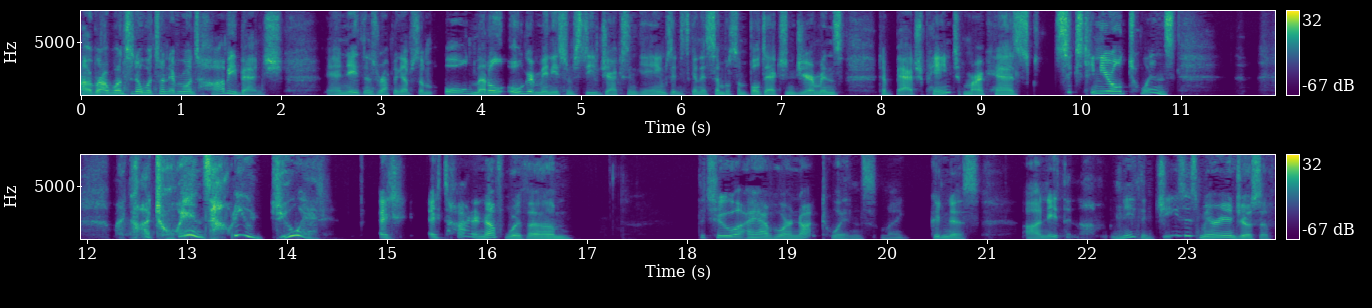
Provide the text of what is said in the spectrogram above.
Uh, Rob wants to know what's on everyone's hobby bench. And Nathan's wrapping up some old metal ogre minis from Steve Jackson games, and he's going to assemble some bolt action Germans to batch paint. Mark has 16 year old twins. My God, twins! How do you do it? It's, it's hard enough with um the two I have who are not twins. My goodness, uh, Nathan, um, Nathan, Jesus, Mary, and Joseph.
